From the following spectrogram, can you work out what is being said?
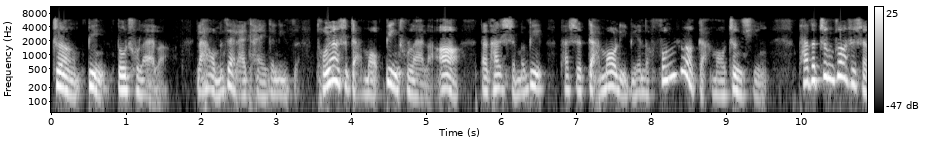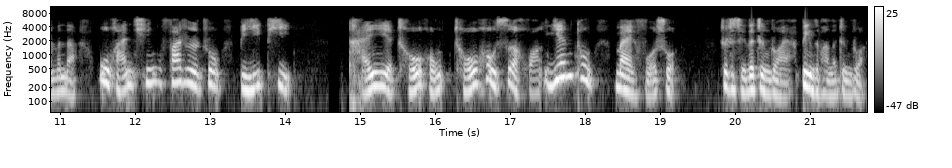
症病都出来了？然后我们再来看一个例子，同样是感冒，病出来了啊，但它是什么病？它是感冒里边的风热感冒症型。它的症状是什么呢？恶寒轻，发热重，鼻涕、痰液稠红、稠厚色黄，咽痛，脉浮数。这是谁的症状呀？病字旁的症状，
